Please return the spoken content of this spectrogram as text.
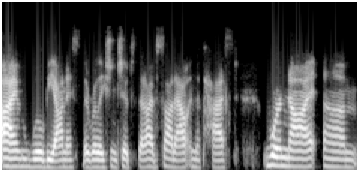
i will be honest the relationships that i've sought out in the past were not um,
